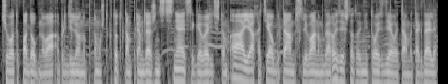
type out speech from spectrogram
чего-то подобного определенно, потому что кто-то там прям даже не стесняется и говорит, что там, а, я хотел бы там с Ливаном Горози что-то не то сделать там и так далее,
